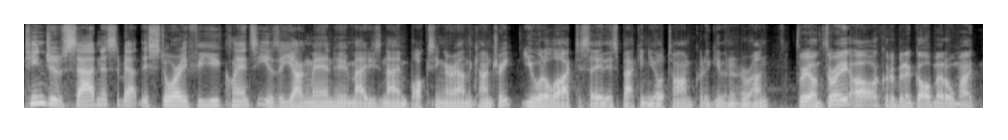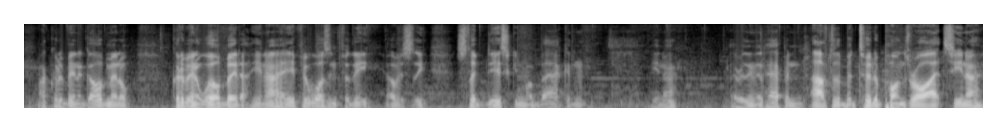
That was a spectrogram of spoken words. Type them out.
Tinge of sadness about this story for you, Clancy, as a young man who made his name boxing around the country. You would have liked to see this back in your time. Could have given it a run. Three on three. Oh, I could have been a gold medal, mate. I could have been a gold medal. Could have been a world beater, you know, if it wasn't for the obviously slip disc in my back and, you know, everything that happened after the Betoota Ponds riots, you know,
